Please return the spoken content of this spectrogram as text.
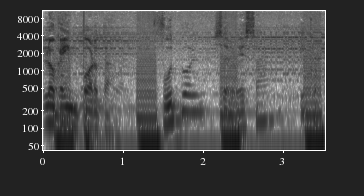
Lo que importa, fútbol, cerveza y copas.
